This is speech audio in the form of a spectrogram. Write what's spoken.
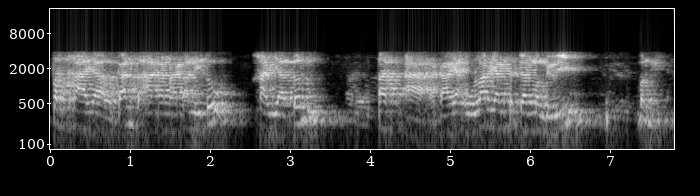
terkhayalkan seakan-akan itu khayatun tas'a, kayak ular yang sedang menggeli menggeli.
